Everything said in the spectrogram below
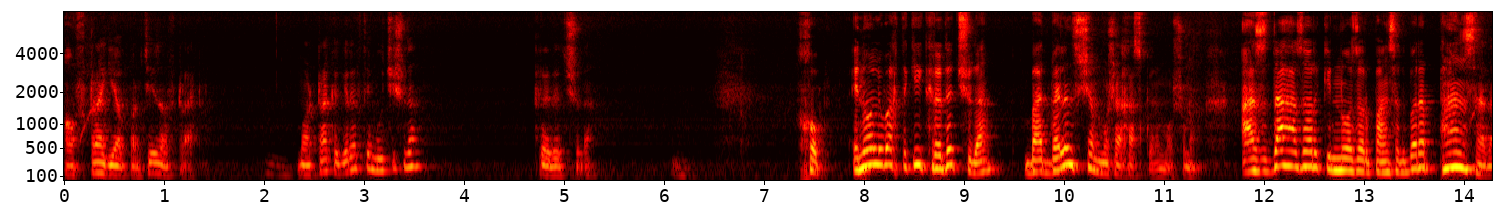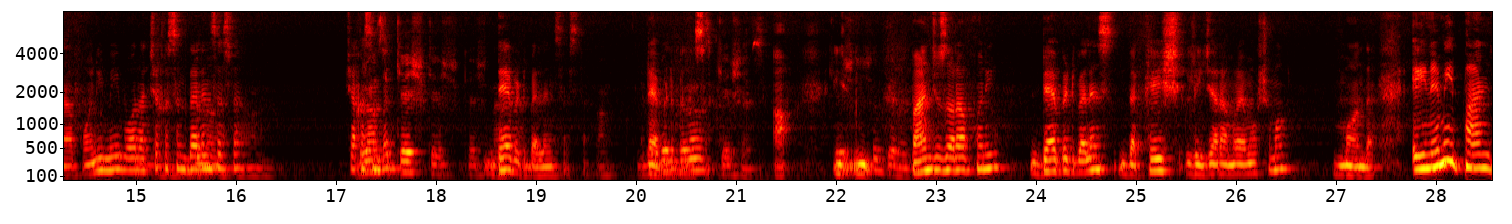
of truck یا purchase of truck ما ترک گرفتیم او چی شده؟ کردیت شده. خب این حال وقتی که کردیت شده بعد بالانسش هم مشخص کنیم ما شما. از ده هزار که 9500 بره 500 افغانی میمونه چه قسم بالانس هست؟ چه قسم بالانس کش کش کش. دیبت بالانس هست. دیبت بالانس کش. پنج هزار افغانی دیبت بالانس در کش لیجر امرای ما شما مانده. اینمی پنج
